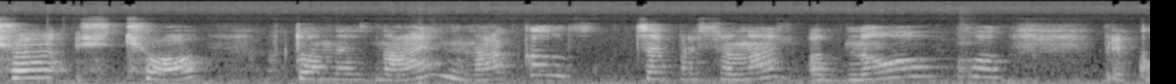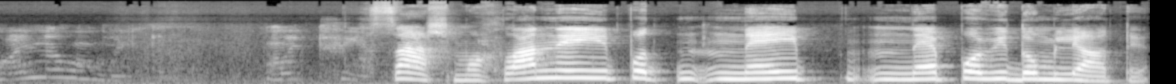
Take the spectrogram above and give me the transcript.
Якщо що, хто не знає, Наклз це персонаж одного прикольного мульту. Мультфільму. Саш, могла не, не, не повідомляти.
